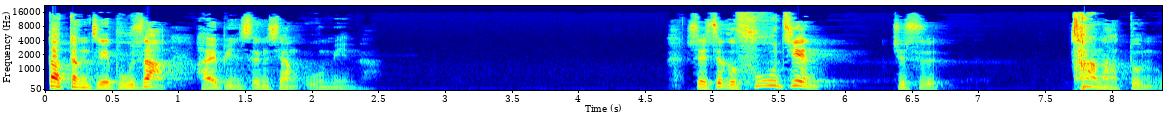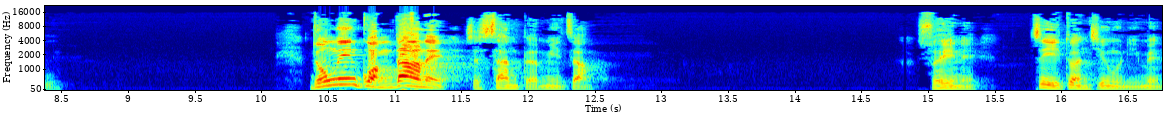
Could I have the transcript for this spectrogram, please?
到等觉菩萨还有一品生相无名啊。所以这个夫见就是刹那顿悟。容颜广大呢是三德密藏。所以呢，这一段经文里面，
